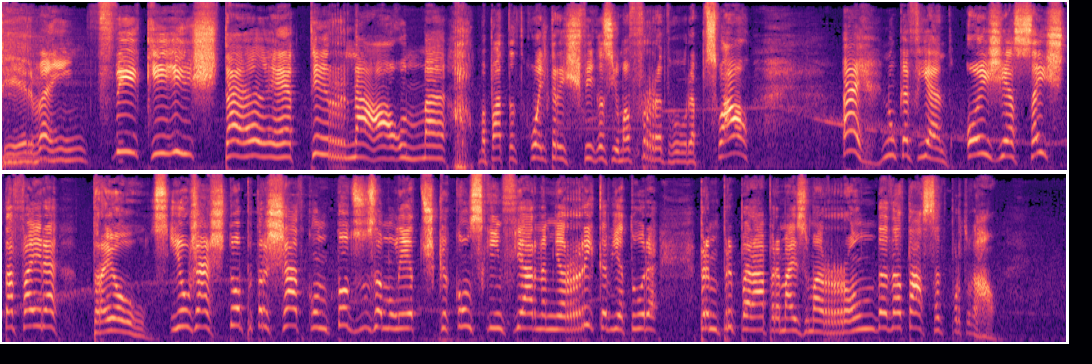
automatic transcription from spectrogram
Ser benfiquista é ter na alma uma pata de coelho, três figas e uma ferradura. Pessoal, ai, nunca fiando. Hoje é sexta-feira, 13, e eu já estou apetrechado com todos os amuletos que consegui enfiar na minha rica viatura para me preparar para mais uma ronda da Taça de Portugal.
